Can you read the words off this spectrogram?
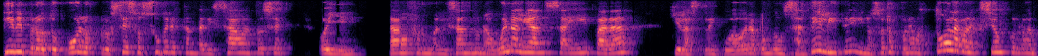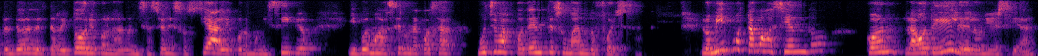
Tiene protocolos, procesos súper estandarizados. Entonces, oye, estamos formalizando una buena alianza ahí para que la, la, incubadora ponga un satélite y nosotros ponemos toda la conexión con los emprendedores del territorio, con las organizaciones sociales, con los municipios, y podemos hacer una cosa mucho más potente sumando fuerza. Lo mismo estamos haciendo con la OTL de la universidad.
